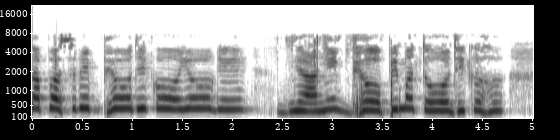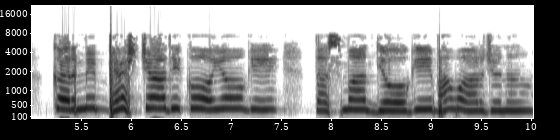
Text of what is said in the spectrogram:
तपस्वीभ्योधिको योगी ज्ञानीभ्योपि मतोधिक कर्मीभ्यश्चाधिको योगी तस्माद योगी भवार्जुन.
